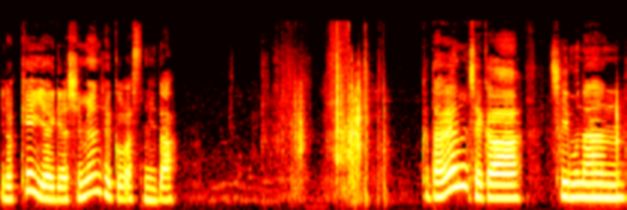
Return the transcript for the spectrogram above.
이렇게 이야기하시면 될 것 같습니다. 그 다음 제가 질문한,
